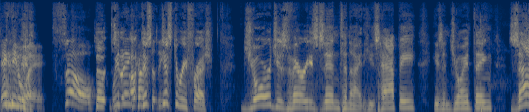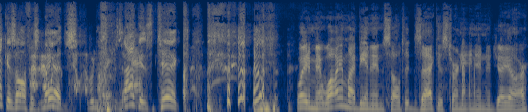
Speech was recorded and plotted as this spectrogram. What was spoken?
anyway, so, So, we so, then uh, cut just to the just to refresh, George is very zen tonight. He's happy. He's enjoying things. Zach is off his meds. Zach is ticked. Wait a minute. Why am I being insulted? Zach is turning into Jr.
